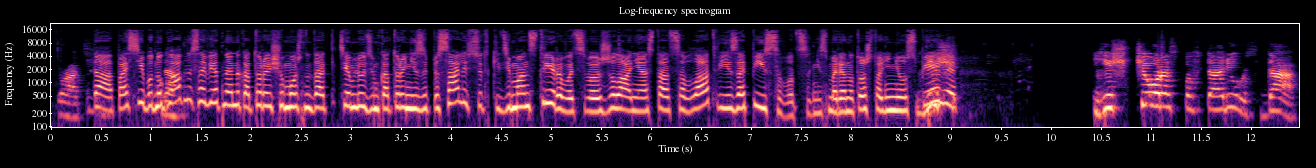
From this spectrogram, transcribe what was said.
ситуации. Да, спасибо. Но да. главный совет, наверное, который еще можно дать тем людям, которые не записались, все-таки демонстрировать свое желание остаться в Латвии и записываться, несмотря на то, что они не успели. Еще, еще раз повторюсь, да,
